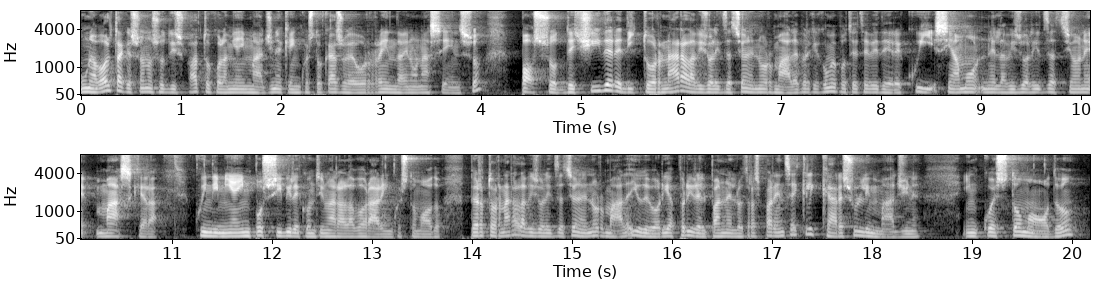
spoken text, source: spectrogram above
una volta che sono soddisfatto con la mia immagine, che in questo caso è orrenda e non ha senso, posso decidere di tornare alla visualizzazione normale perché come potete vedere qui siamo nella visualizzazione maschera, quindi mi è impossibile continuare a lavorare in questo modo. Per tornare alla visualizzazione normale io devo riaprire il pannello trasparenza e cliccare sull'immagine. In questo modo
